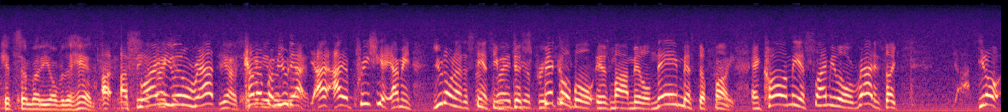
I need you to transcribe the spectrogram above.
hit somebody over the head. A, a I slimy could- little rat Yeah, coming from you, that I, I appreciate. I mean, you don't understand. See, glad you appreciate it. despicable is my middle name, Mr. Funk, Right. and calling me a slimy little rat is like, you know,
